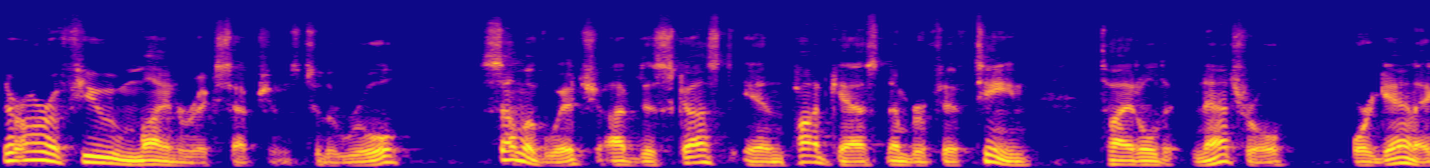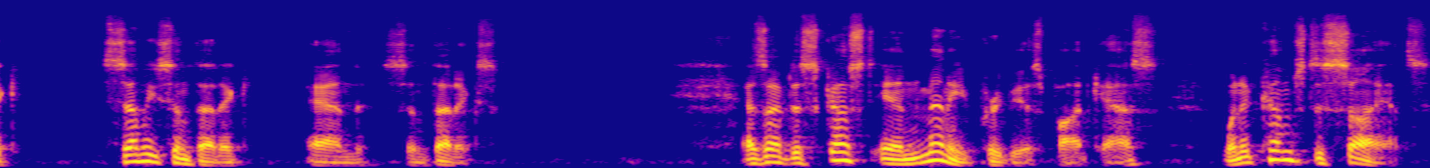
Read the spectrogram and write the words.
There are a few minor exceptions to the rule, some of which I've discussed in podcast number 15, titled Natural, Organic, Semi Synthetic, and Synthetics. As I've discussed in many previous podcasts, when it comes to science,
